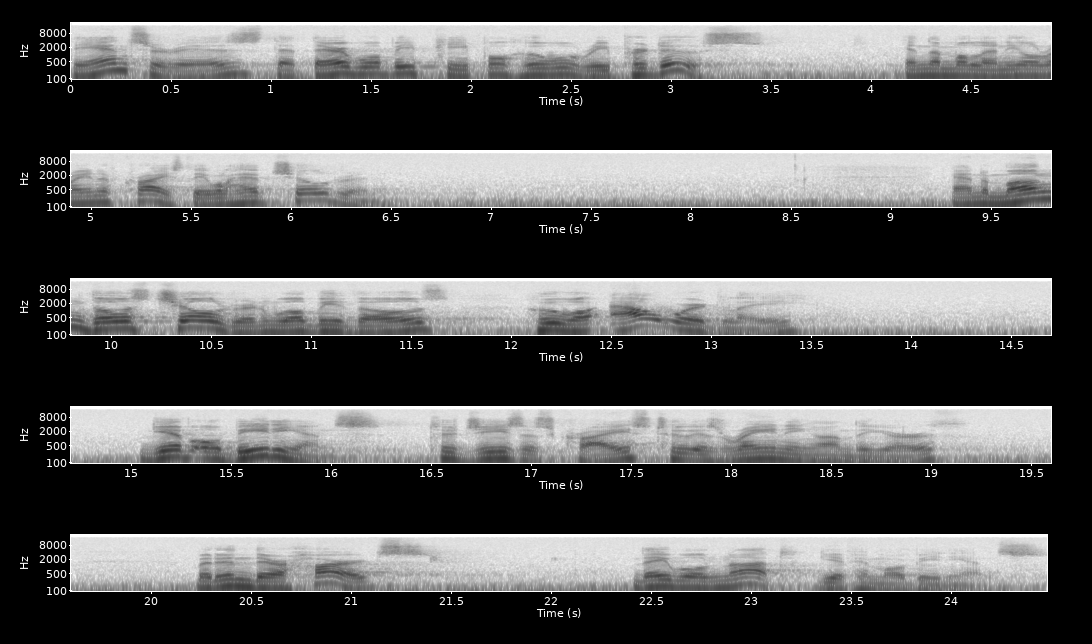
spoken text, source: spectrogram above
The answer is that there will be people who will reproduce in the millennial reign of Christ. They will have children. And among those children will be those who will outwardly give obedience to Jesus Christ, who is reigning on the earth, but in their hearts they will not give him obedience.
